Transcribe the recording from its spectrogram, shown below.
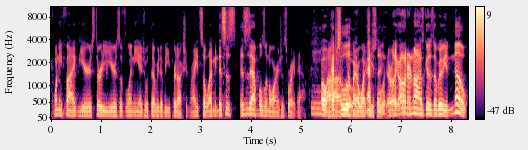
25 years 30 years of lineage with WWE production right so I mean this is this is apples and oranges right now Oh, Uh, absolutely. no matter what you think they're like oh they're not as good as WWE no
